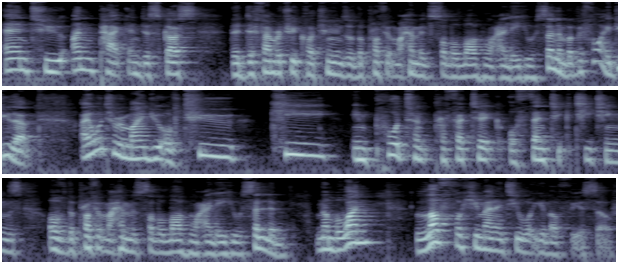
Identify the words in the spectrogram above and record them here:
and to unpack and discuss the defamatory cartoons of the Prophet Muhammad sallallahu alaihi wasallam. But before I do that, I want to remind you of two key important prophetic authentic teachings of the Prophet Muhammad sallallahu alaihi wasallam. Number one, love for humanity what you love for yourself.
